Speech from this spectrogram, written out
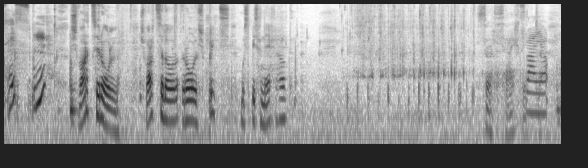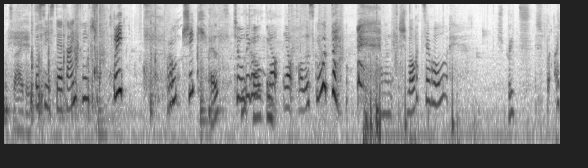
testen. Schwarze Roll. Schwarze Ro- Roll Spritz. Muss ein bisschen näher halten. So, das reicht. Zwei, ja. Zwei. Das ist der Feintrinksprit. Rutschig. Hält. Entschuldigung. Ja, ja, alles gut. Einen schwarzen Roll. Spritz. Sp ein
